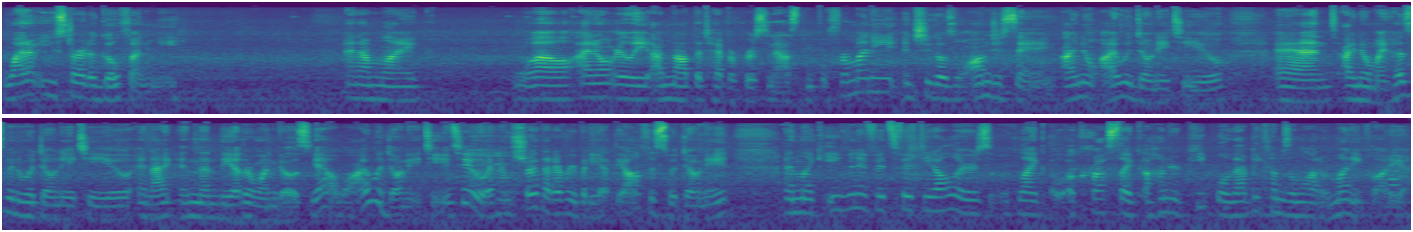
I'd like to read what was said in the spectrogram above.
why don't you start a GoFundMe? And I'm like, well, I don't really, I'm not the type of person to ask people for money. And she goes, well, I'm just saying, I know I would donate to you, and I know my husband would donate to you, and I, and then the other one goes, yeah, well, I would donate to you too, and I'm sure that everybody at the office would donate, and like even if it's fifty dollars, like across like hundred people, that becomes a lot of money, Claudia.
